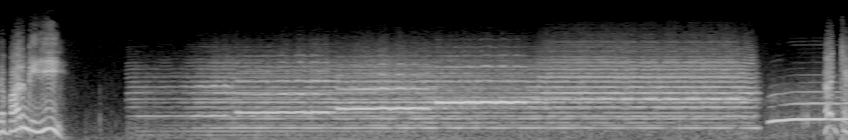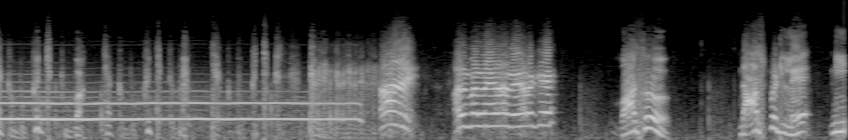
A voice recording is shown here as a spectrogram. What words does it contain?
இந்த பாருங்க ஈ சக்கு புக்கு சிக்கு பக் சக்கு புக்கு சிக்கு பக் சக்கு புக்கு சிக்கு அது மேல வாசு இந்த ஹாஸ்பிட்டலு நீ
